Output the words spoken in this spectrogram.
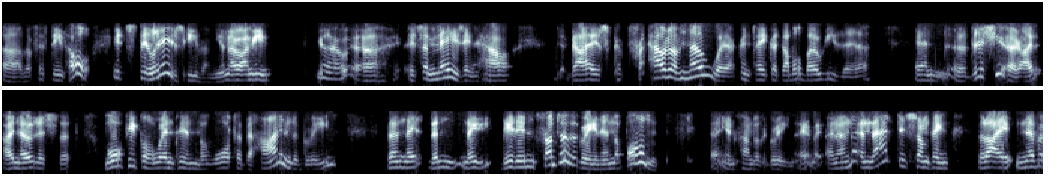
uh, the 15th hole. It still is, even. You know, I mean, you know, uh, it's amazing how guys out of nowhere can take a double bogey there. And uh, this year, I, I noticed that more people went in the water behind the green than they than they did in front of the green in the pond uh, in front of the green, and and, and that is something that I never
